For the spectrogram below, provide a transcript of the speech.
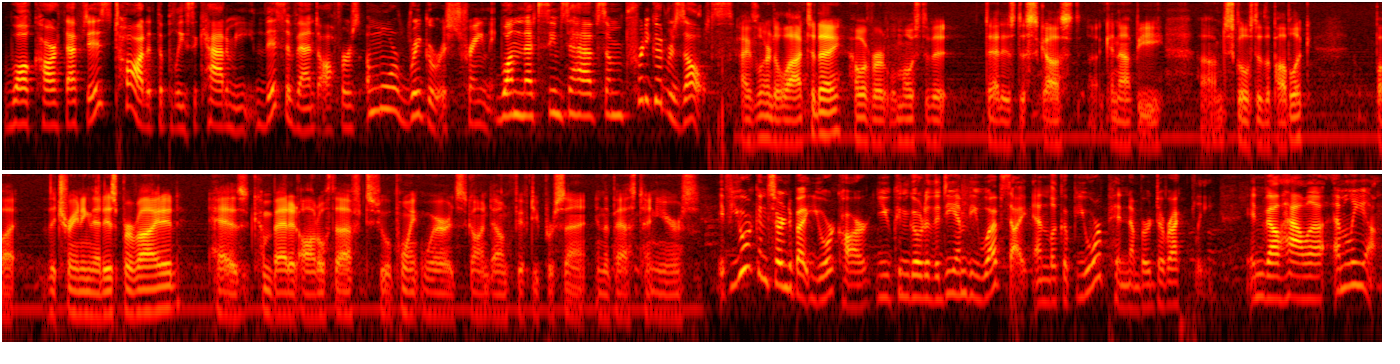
While car theft is taught at the police academy, this event offers a more rigorous training, one that seems to have some pretty good results. I've learned a lot today. However, most of it that is discussed uh, cannot be um, disclosed to the public, but the training that is provided has combated auto theft to a point where it's gone down 50% in the past 10 years. If you're concerned about your car, you can go to the DMV website and look up your VIN number directly. In Valhalla, Emily Young,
